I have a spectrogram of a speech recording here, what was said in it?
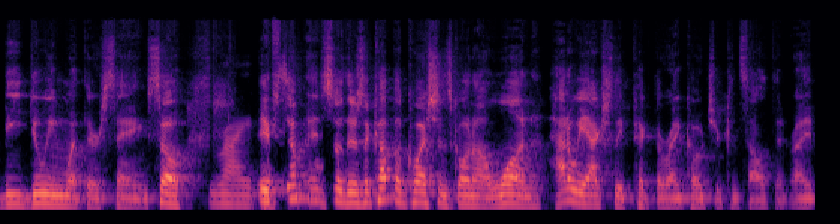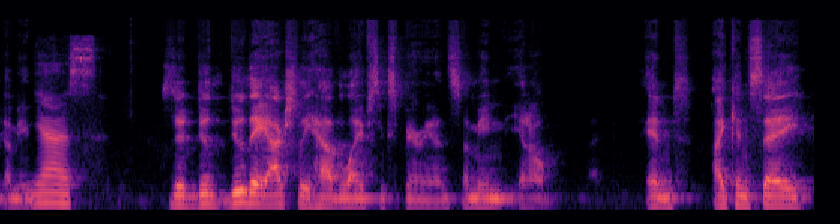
be doing what they're saying. So, right. If some, so there's a couple of questions going on. One, how do we actually pick the right coach or consultant? Right. I mean, yes do, do, do they actually have life's experience? I mean, you know, and I can say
